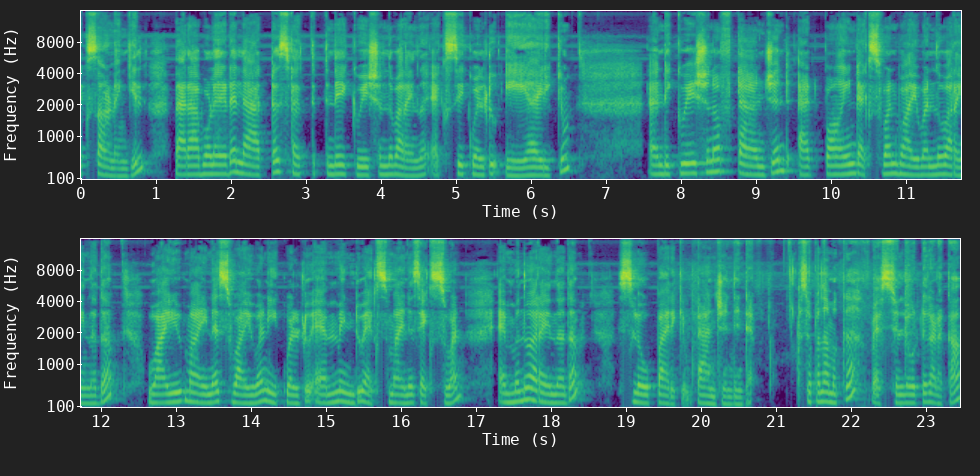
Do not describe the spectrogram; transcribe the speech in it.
x ആണെങ്കിൽ പാരാബോളയുടെ ലാറ്റസ് റെക്റ്റത്തിന്റെ ഇക്വേഷൻ എന്ന് പറയുന്നത് എക്സ് ഈക്വൽ ടു എ ആയിരിക്കും. And equation of tangent at point x one y one എന്ന് പറയുന്നത് y minus y one equal to m into x minus x one m എന്ന് പറയുന്നത് സ്ലോപ്പായിരിക്കും ടാൻജന്റിന്റെ സോ ഇപ്പോൾ നമുക്ക് ക്വസ്റ്റ്യനിലോട്ട് കിടക്കാം.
